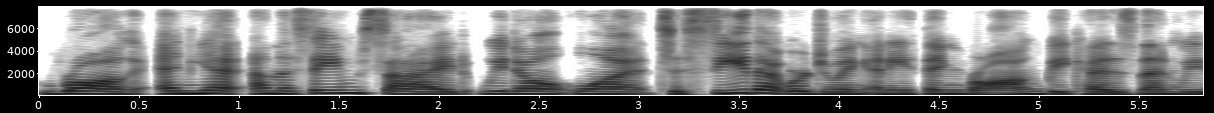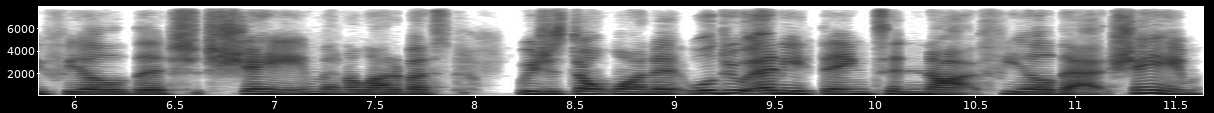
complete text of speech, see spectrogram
wrong? And yet on the same side we don't want to see that we're doing anything wrong because then we feel this shame and a lot of us we just don't want to we'll do anything to not feel that shame.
